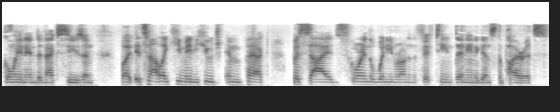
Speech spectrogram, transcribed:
going into next season, but it's not like he made a huge impact besides scoring the winning run in the 15th inning against the Pirates.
